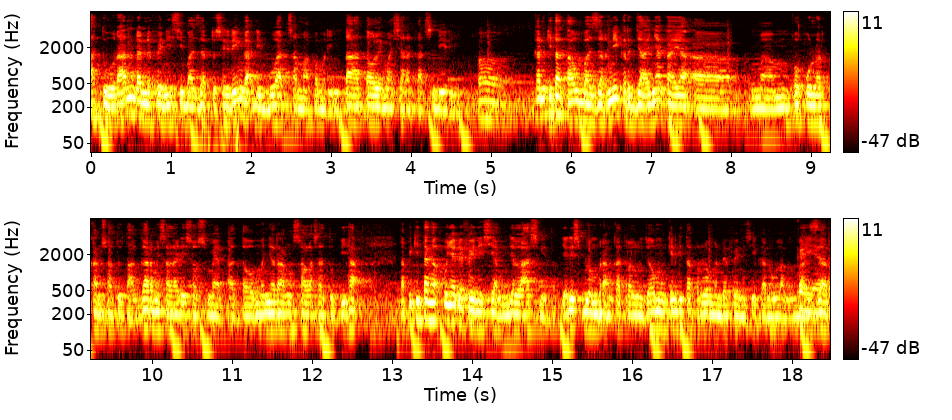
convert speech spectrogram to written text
aturan dan definisi buzzer itu sendiri nggak dibuat sama pemerintah atau oleh masyarakat sendiri Oh, kan kita tahu buzzer ini kerjanya kayak eh, mempopulerkan suatu tagar misalnya di sosmed atau menyerang salah satu pihak tapi kita nggak punya definisi yang jelas gitu jadi sebelum berangkat terlalu jauh mungkin kita perlu mendefinisikan ulang buzzer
